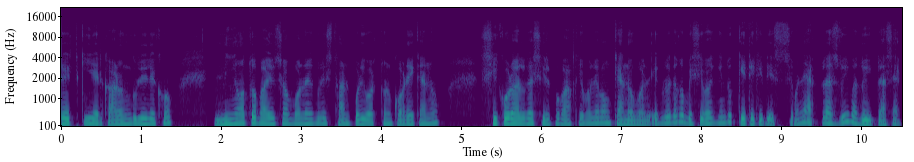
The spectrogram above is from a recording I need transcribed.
রেট কী এর কারণগুলি লেখো? নিয়ত বায়ু বলয়গুলি স্থান পরিবর্তন করে কেন? শিকড় আলগা শিল্প কাকে বলে এবং কেন বলে? এগুলো দেখো বেশিরভাগ কিন্তু কেটে কেটে এসছে। মানে এক প্লাস দুই বা দুই প্লাস এক।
